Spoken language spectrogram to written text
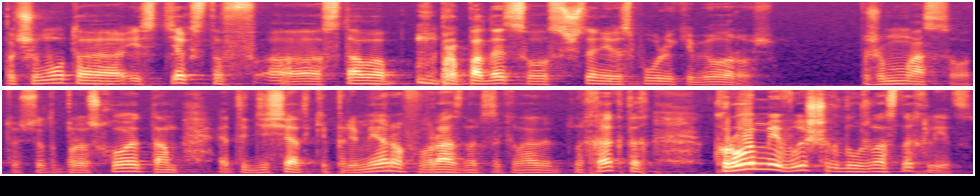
почему-то из текстов стало пропадать словосочетание Республики Беларусь причем массово. То есть это происходит, там это десятки примеров в разных законодательных актах, кроме высших должностных лиц.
